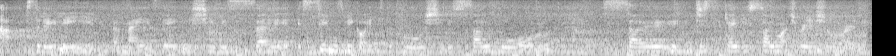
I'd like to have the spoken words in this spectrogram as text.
absolutely amazing. She was so, as soon as we got into the pool, she was so warm, so, just gave you so much reassurance.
